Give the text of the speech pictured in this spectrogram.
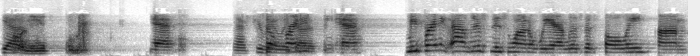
Yeah, Yes. yeah, she so really for does. any, yeah. I mean, for any our listeners who aren't aware, Elizabeth Foley, um,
